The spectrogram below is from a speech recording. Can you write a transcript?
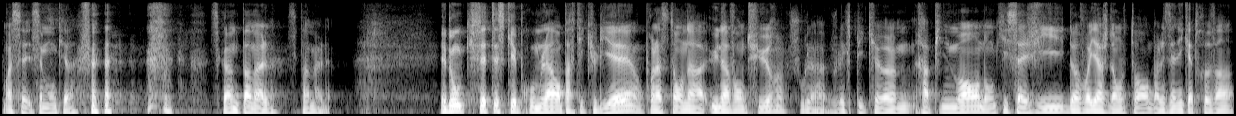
moi, c'est mon cas. c'est quand même pas mal. C'est pas mal. Et donc, cet escape room-là en particulier, pour l'instant, on a une aventure. Je vous l'explique euh, rapidement. Donc, il s'agit d'un voyage dans le temps, dans les années 80,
